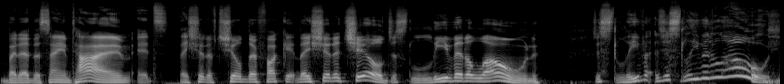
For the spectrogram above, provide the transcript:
But at the same time, it's they should have chilled their fucking. They should have chilled. Just leave it alone. Just leave it. Just leave it alone.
